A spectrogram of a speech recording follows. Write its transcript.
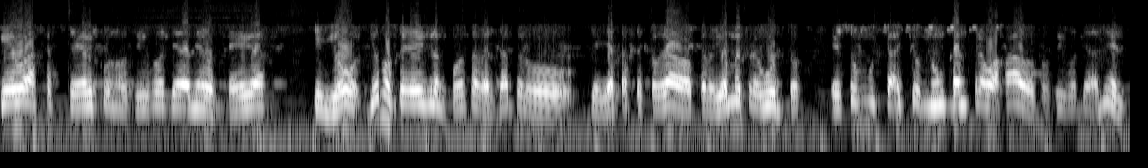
¿Qué vas a hacer con los hijos de Daniel Ortega? Que yo yo no sé gran cosa, ¿verdad? Pero que ya está asesorado. Pero yo me pregunto, esos muchachos nunca han trabajado, esos hijos de Daniel,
